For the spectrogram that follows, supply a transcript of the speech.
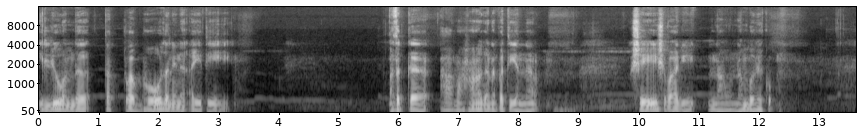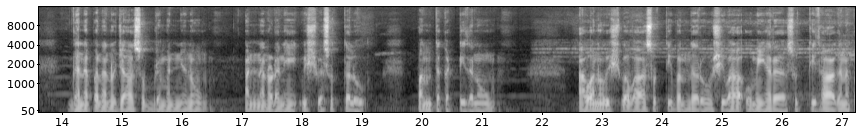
ಇಲ್ಲಿಯೂ ಒಂದು ತತ್ವಬೋಧನೆ ಐತಿ. ಅದಕ್ಕೆ ಆ ಮಹಾಗಣಪತಿಯನ್ನು ವಿಶೇಷವಾಗಿ ನಾವು ನಂಬಬೇಕು. ಗಣಪನನುಜ ಸುಬ್ರಹ್ಮಣ್ಯನು ಅಣ್ಣನೊಡನೆ ವಿಶ್ವ ಸುತ್ತಲು ಪಂಥ ಕಟ್ಟಿದನು. ಅವನು ವಿಶ್ವವ ಸುತ್ತಿ ಬಂದರು ಶಿವ ಉಮೆಯರ ಸುತ್ತಿದ ಗಣಪ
